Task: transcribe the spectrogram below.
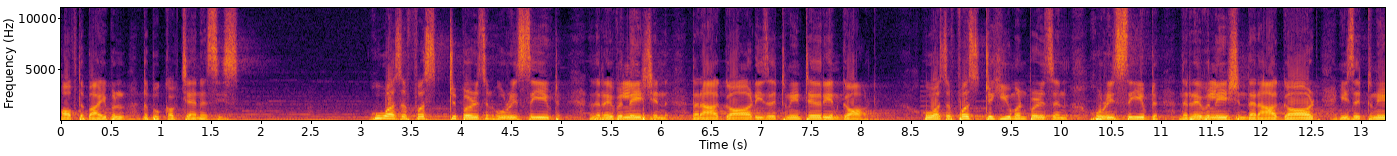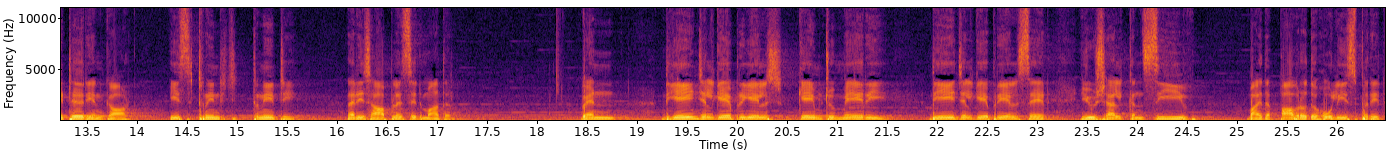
of the Bible, the book of Genesis. Who was the first person who received the revelation that our God is a Trinitarian God? Who was the first human person who received the revelation that our God is a Trinitarian God? Is Trinity, Trinity, that is our Blessed Mother. When the angel Gabriel came to Mary, the angel Gabriel said, You shall conceive by the power of the Holy Spirit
